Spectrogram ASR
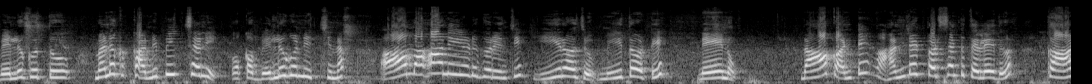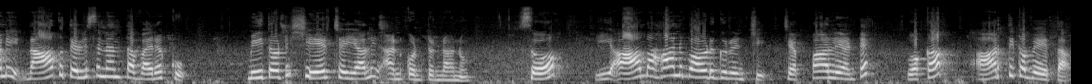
వెలుగుతూ మనకు కనిపించని ఒక వెలుగునిచ్చిన ఆ మహానీయుడి గురించి ఈరోజు మీతోటి నేను నాకు అంటే హండ్రెడ్ పర్సెంట్ తెలియదు కానీ నాకు తెలిసినంత వరకు మీతోటి షేర్ చేయాలి అనుకుంటున్నాను. సో ఈ ఆ మహానుభావుడి గురించి చెప్పాలి అంటే ఒక ఆర్థికవేత్త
